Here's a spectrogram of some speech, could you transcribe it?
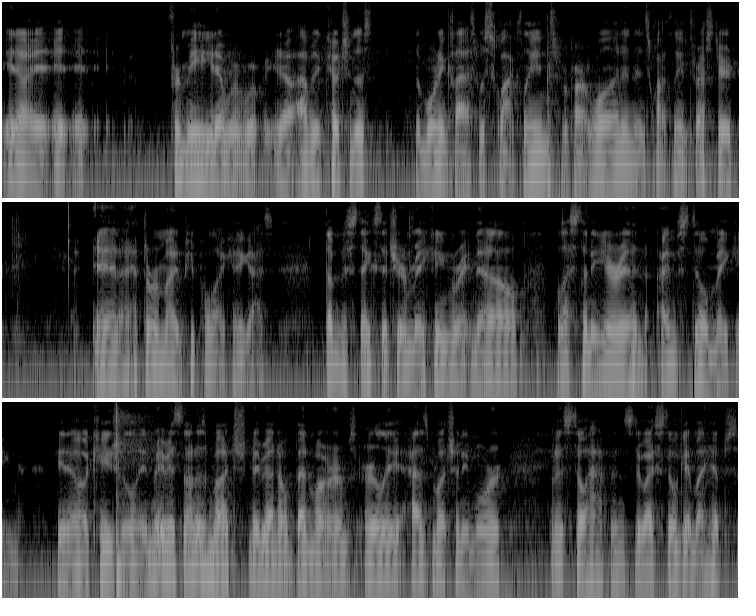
you know, it, it, it for me, you know, we're, we're, you know, I've been coaching this the morning class with squat cleans for part one, and then squat clean thruster, and I have to remind people like, hey guys, the mistakes that you're making right now, less than a year in, I'm still making. You know, occasionally, and maybe it's not as much. Maybe I don't bend my arms early as much anymore, but it still happens. Do I still get my hips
